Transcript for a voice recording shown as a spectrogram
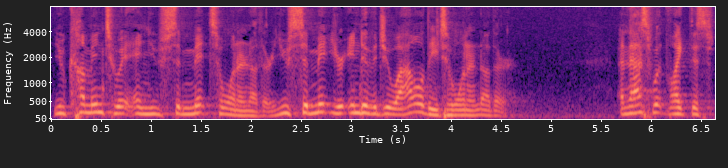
you come into it and you submit to one another. You submit your individuality to one another. And that's what like this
